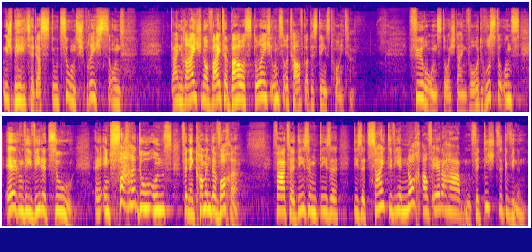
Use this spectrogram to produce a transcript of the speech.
Und ich bete, dass du zu uns sprichst und dein Reich noch weiter baust durch unsere Taufgottesdienst heute. Führe uns durch dein Wort, rüste uns irgendwie wieder zu. Äh, entfache du uns für die kommende Woche. Vater, diesem, diese, diese Zeit, die wir noch auf Erde haben, für dich zu gewinnen.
